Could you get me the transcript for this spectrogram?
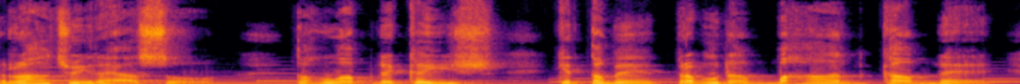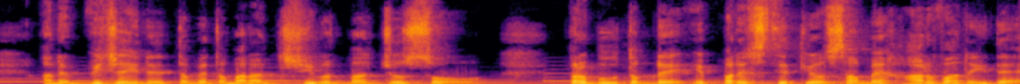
રાહ જોઈ રહ્યા છો તો હું આપને કહીશ કે તમે પ્રભુના મહાન કામને અને વિજયને તમે તમારા જીવનમાં જોશો. પ્રભુ તમને એ પરિસ્થિતિઓ સામે હારવા નહીં દે,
